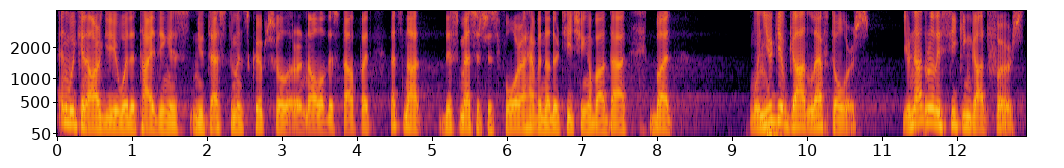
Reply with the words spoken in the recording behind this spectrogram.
And we can argue whether tithing is New Testament, scriptural, or and all of this stuff, but that's not this message is for. I have another teaching about that. But when you give God leftovers, you're not really seeking God first.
